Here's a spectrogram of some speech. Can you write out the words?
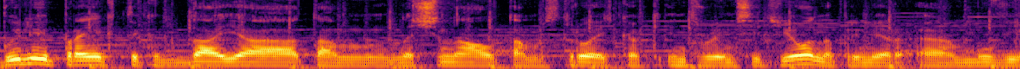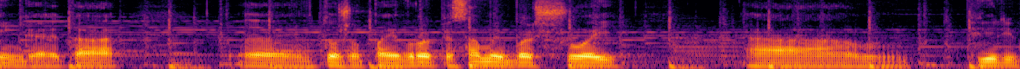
Были проекты, когда я там начинал там строить как interim CTO, например, э, Moving, это э, тоже по Европе самый большой э, пере,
